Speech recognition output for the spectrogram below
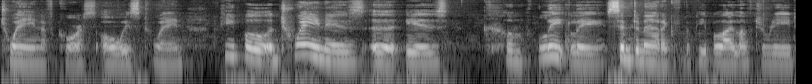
Twain, of course, always Twain. People, Twain is uh, is completely symptomatic of the people I love to read,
